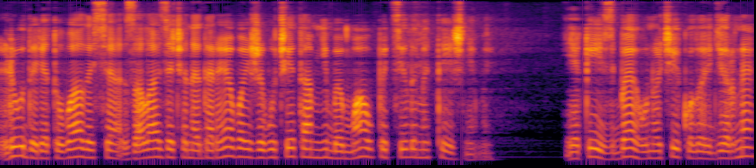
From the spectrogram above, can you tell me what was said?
Люди рятувалися, залазячи на дерева і живучи там, ніби мавпи цілими тижнями. Якийсь бег уночі, коли дірне,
